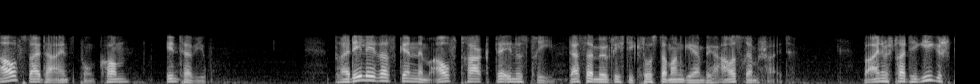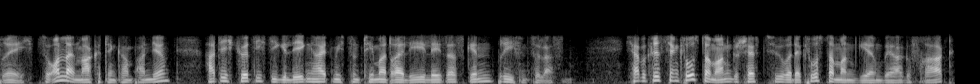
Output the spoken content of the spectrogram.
Auf Seite1.com Interview 3D-Laserscannen im Auftrag der Industrie. Das ermöglicht die Klostermann GmbH aus Remscheid. Bei einem Strategiegespräch zur Online-Marketing-Kampagne hatte ich kürzlich die Gelegenheit, mich zum Thema 3D-Laserscannen briefen zu lassen. Ich habe Christian Klostermann, Geschäftsführer der Klostermann GmbH, gefragt,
